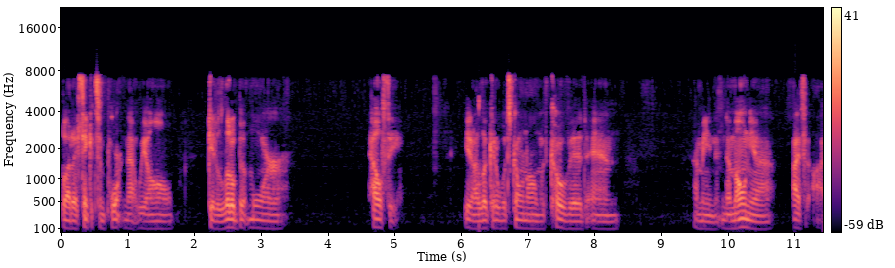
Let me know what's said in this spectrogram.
But I think it's important that we all get a little bit more healthy. You know, I look at what's going on with COVID and I mean, pneumonia, I've I,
